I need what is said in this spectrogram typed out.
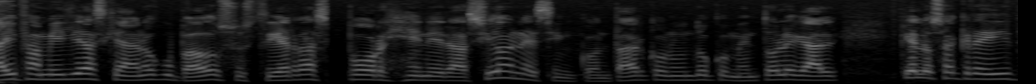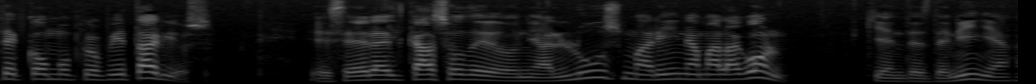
Hay familias que han ocupado sus tierras por generaciones sin contar con un documento legal que los acredite como propietarios. Ese era el caso de doña Luz Marina Malagón, quien desde niña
